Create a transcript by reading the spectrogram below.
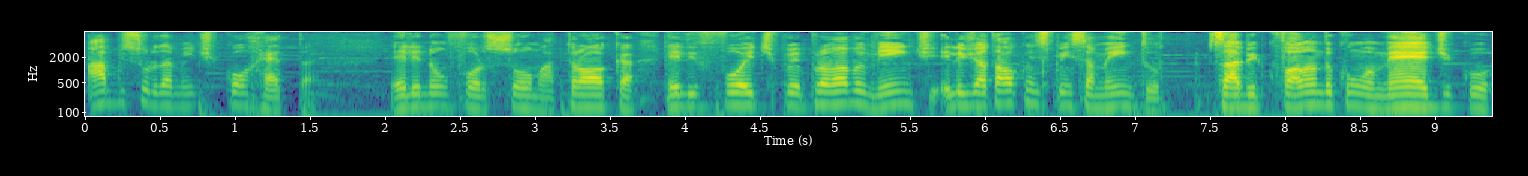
absurdamente correta. Ele não forçou uma troca, ele foi, tipo, provavelmente, ele já tava com esse pensamento sabe, falando com o médico,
